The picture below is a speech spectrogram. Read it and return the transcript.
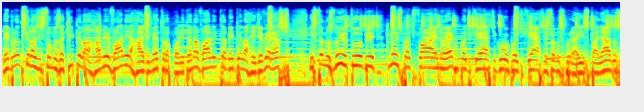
Lembrando que nós estamos aqui pela Rame Vale, a Rádio Metropolitana Vale, e também pela Rede Everest. Estamos no YouTube, no Spotify, no Apple Podcast, Google Podcast, estamos por aí espalhados.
